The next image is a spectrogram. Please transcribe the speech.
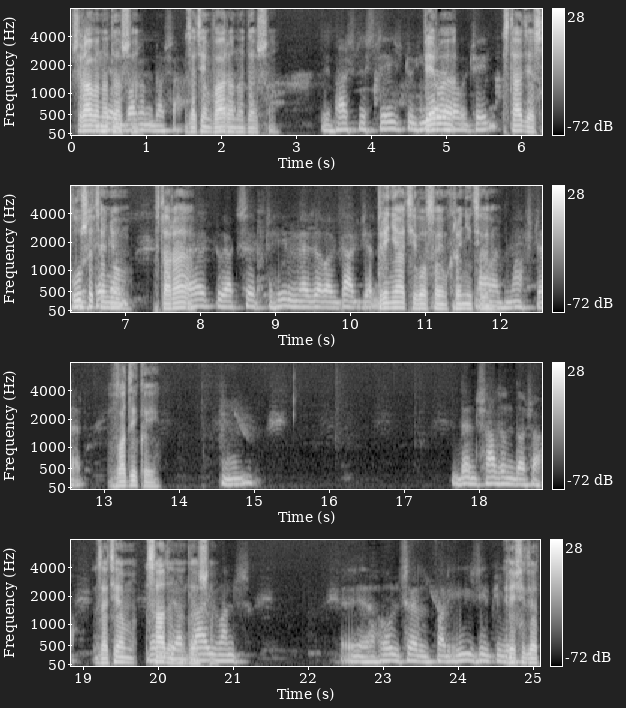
Шравана Даша, затем Варана Даша. Первая стадия — слушать о нем. Вторая принять его своим хранителем, владыкой. Затем садана Даша. Речь идет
